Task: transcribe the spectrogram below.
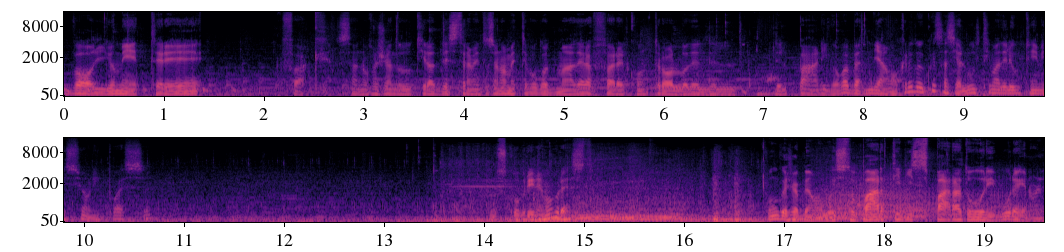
voglio mettere. Fuck, stanno facendo tutti l'addestramento. Se no mettevo Godmother a fare il controllo del, del- del panico. Vabbè, andiamo. Credo che questa sia l'ultima delle ultime missioni. Può essere? Lo scopriremo presto. Comunque abbiamo questo party di sparatori pure che non è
